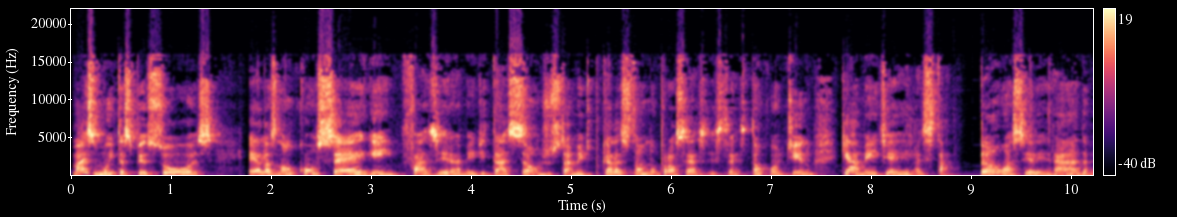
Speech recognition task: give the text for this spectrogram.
Mas muitas pessoas, elas não conseguem fazer a meditação justamente porque elas estão no processo de estresse tão contínuo que a mente ela está tão acelerada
